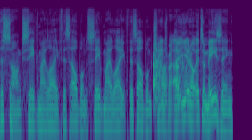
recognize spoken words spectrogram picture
this song saved my life. This album saved my life. This album changed my. Uh-huh, uh, you uh-huh. know, it's amazing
